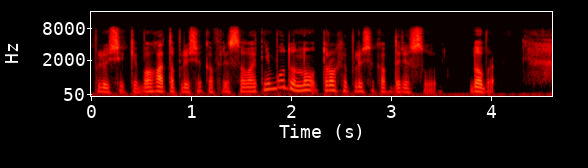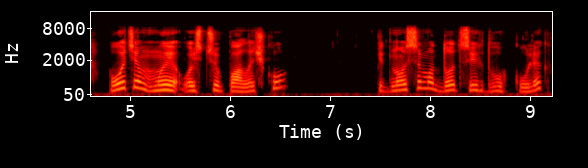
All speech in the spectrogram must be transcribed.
плюсики. Багато плюсиків рисувати не буду, але трохи плюсиків дорисую. Добре. Потім ми ось цю паличку підносимо до цих двох кульок,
